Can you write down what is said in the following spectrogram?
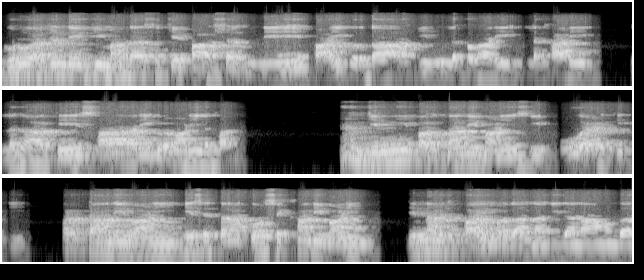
ਗੁਰੂ ਅਰਜਨ ਦੇਵ ਜੀ ਮਹਾਰਾਜ ਸੱਚੇ ਪਾਤਸ਼ਾਹ ਜੀ ਨੇ ਭਾਈ ਗੁਰਦਾਸ ਜੀ ਨੂੰ ਲਖਵਾਰੀ, ਲਖਾਰੀ ਲਗਾ ਕੇ ਸਾਰੀ ਗੁਰਬਾਣੀ ਲਿਖਾ ਜਿੰਨੀ ਭਗਤਾਂ ਦੀ ਬਾਣੀ ਸੀ ਉਹ ਐਡ ਕੀਤੀ। ਭੱਟਾਂ ਦੀ ਬਾਣੀ, ਇਸੇ ਤਰ੍ਹਾਂ ਗੁਰਸਿੱਖਾਂ ਦੀ ਬਾਣੀ, ਜਿਨ੍ਹਾਂ ਵਿੱਚ ਭਾਈ ਮਰਦਾਨਾ ਜੀ ਦਾ ਨਾਮ ਆਉਂਦਾ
